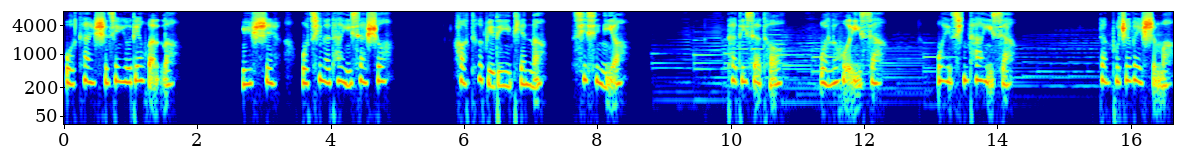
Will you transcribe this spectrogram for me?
我看时间有点晚了，于是我亲了他一下，说：“好特别的一天呢，谢谢你啊。”他低下头，吻了我一下，我也亲他一下。但不知为什么，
